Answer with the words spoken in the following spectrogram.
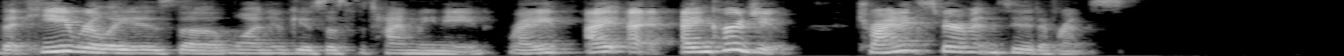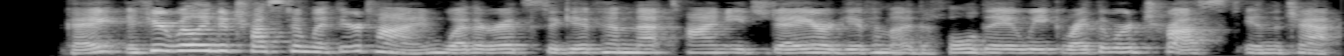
that he really is the one who gives us the time we need? Right. I, I, I encourage you, try and experiment and see the difference. Okay. If you're willing to trust him with your time, whether it's to give him that time each day or give him a whole day a week, write the word trust in the chat.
